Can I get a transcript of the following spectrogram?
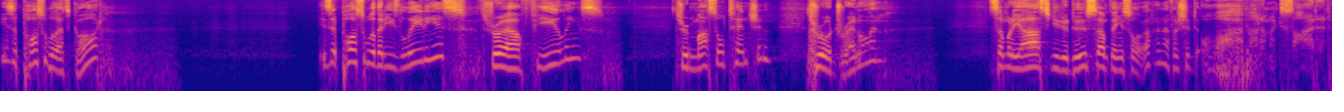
is it possible that's God? Is it possible that He's leading us through our feelings, through muscle tension, through adrenaline? Somebody asks you to do something, it's like, I don't know if I should, oh, but I'm excited.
